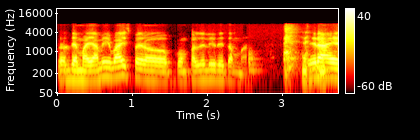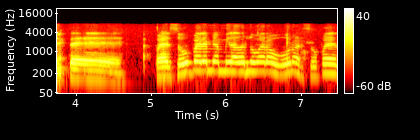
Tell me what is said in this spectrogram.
Los de Miami Vice, pero con un par de libritas más. Mira, este, pues el Super es mi admirador número uno, el Super,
